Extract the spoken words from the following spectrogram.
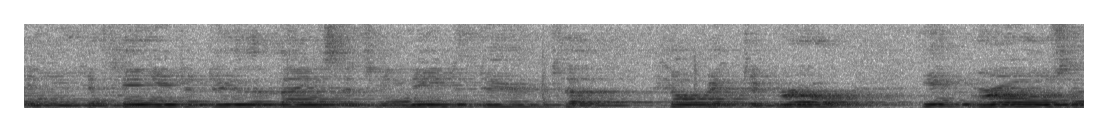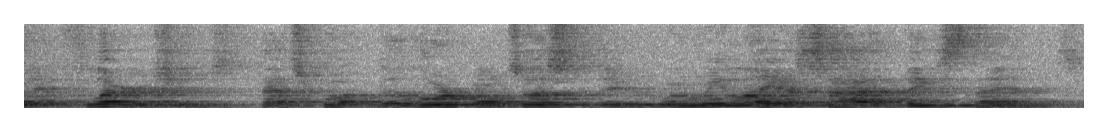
and you continue to do the things that you need to do to help it to grow, it grows and it flourishes. That's what the Lord wants us to do when we lay aside these things.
